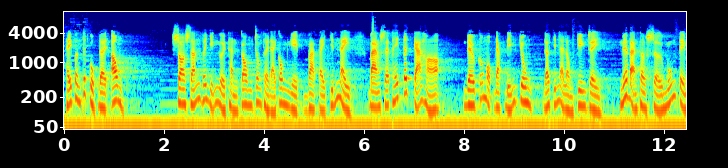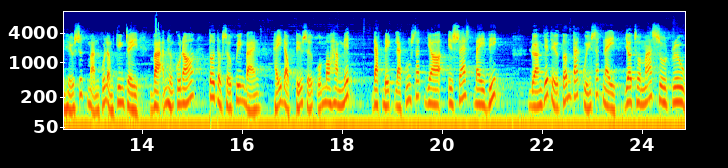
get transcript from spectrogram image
Hãy phân tích cuộc đời ông. So sánh với những người thành công trong thời đại công nghiệp và tài chính này, bạn sẽ thấy tất cả họ đều có một đặc điểm chung, đó chính là lòng kiên trì. Nếu bạn thật sự muốn tìm hiểu sức mạnh của lòng kiên trì và ảnh hưởng của nó, tôi thật sự khuyên bạn hãy đọc tiểu sử của Mohammed, đặc biệt là cuốn sách do Isaac Bay viết. Đoạn giới thiệu tóm tắt quyển sách này do Thomas Sutru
